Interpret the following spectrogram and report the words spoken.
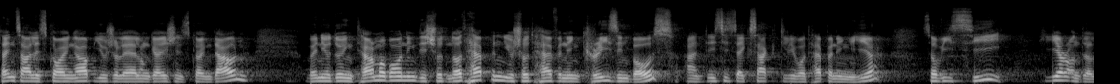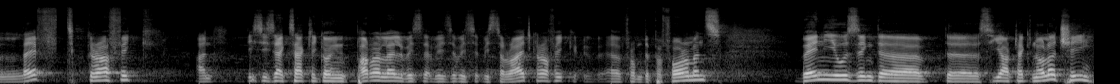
tensile is going up, usually elongation is going down. When you're doing thermobonding, this should not happen. You should have an increase in both, and this is exactly what's happening here. So we see here on the left graphic, and this is exactly going parallel with the, with, with, with the right graphic uh, from the performance. When using the, the CR technology,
